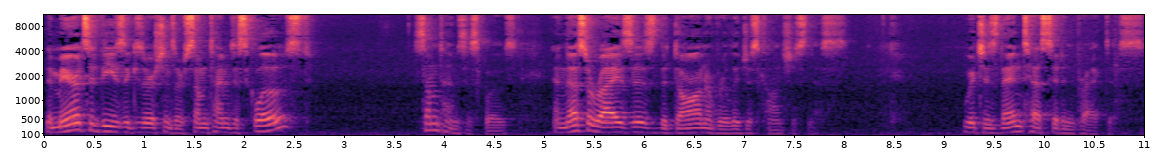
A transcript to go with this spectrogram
The merits of these exertions are sometimes disclosed, sometimes disclosed, and thus arises the dawn of religious consciousness, which is then tested in practice.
